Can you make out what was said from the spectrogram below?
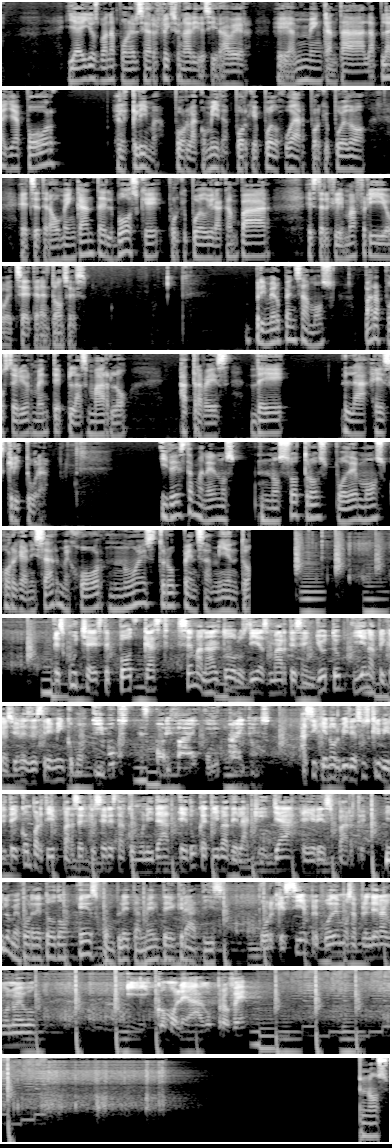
Y a ellos van a ponerse a reflexionar y decir, a ver, eh, a mí me encanta la playa por el clima, por la comida, porque puedo jugar, porque puedo, etcétera. O me encanta el bosque porque puedo ir a acampar, está el clima frío, etcétera. Entonces, primero pensamos para posteriormente plasmarlo a través de la escritura. Y de esta manera nosotros podemos organizar mejor nuestro pensamiento. Escucha este podcast semanal todos los días martes en YouTube y en aplicaciones de streaming como eBooks, Spotify y iTunes. Así que no olvides suscribirte y compartir para hacer crecer esta comunidad educativa de la que ya eres parte. Y lo mejor de todo es completamente gratis. Porque siempre podemos aprender algo nuevo. ¿Y cómo le hago, profe?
